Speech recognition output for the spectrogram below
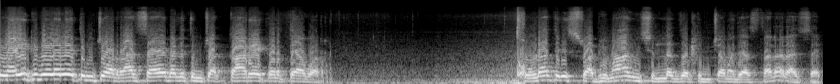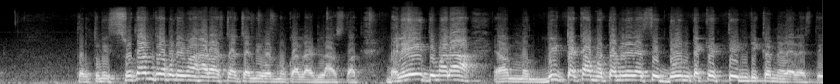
वाईट वेळ आले तुमच्यावर राजसाहेब आणि तुमच्या कार्यकर्त्यावर. थोडा तरी स्वाभिमान शिल्लक जर तुमच्यामध्ये असताना राजसाहेब तर तुम्ही स्वतंत्रपणे महाराष्ट्राच्या निवडणुका लढला असतात. भलेही तुम्हाला दीड टक्का मतं मिळाली असतील दोन टक्के तीन टक्के मिळाले असते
